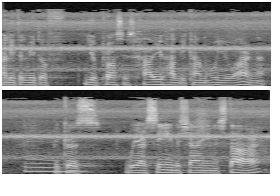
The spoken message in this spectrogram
a little bit of your process, how you have become who you are now. Mm. Because we are seeing the shining star,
